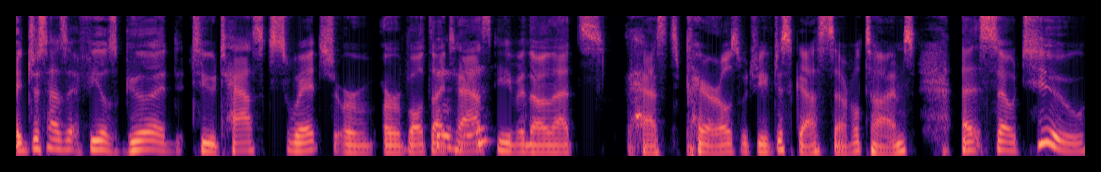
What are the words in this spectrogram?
it just has it feels good to task switch or or multitask even though that's has its perils which we've discussed several times uh, so two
